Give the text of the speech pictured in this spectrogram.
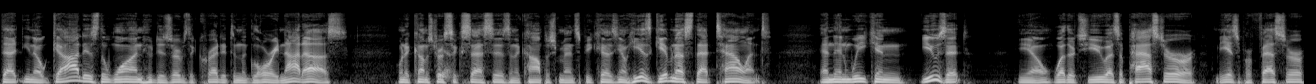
that, you know, God is the one who deserves the credit and the glory, not us, when it comes to yeah. our successes and accomplishments, because, you know, He has given us that talent and then we can use it you know, whether it's you as a pastor or me as a professor,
